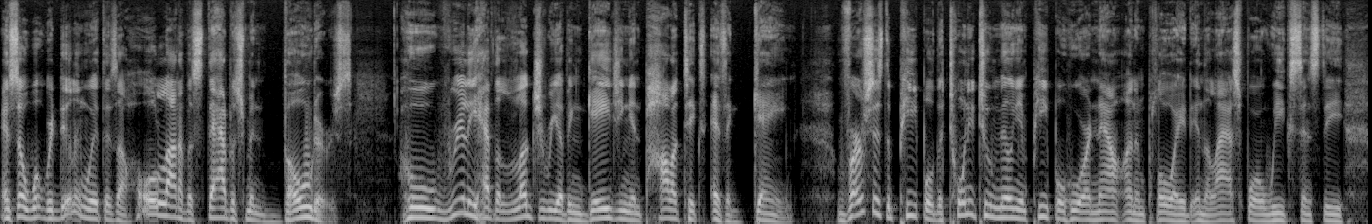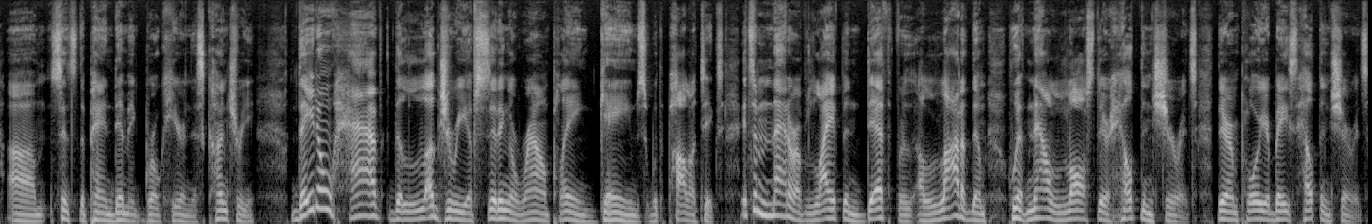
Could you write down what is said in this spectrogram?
And so what we're dealing with is a whole lot of establishment voters who really have the luxury of engaging in politics as a game versus the people, the 22 million people who are now unemployed in the last four weeks since the um, since the pandemic broke here in this country. They don't have the luxury of sitting around playing games with politics. It's a matter of life and death for a lot of them who have now lost their health insurance, their employer-based health insurance.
